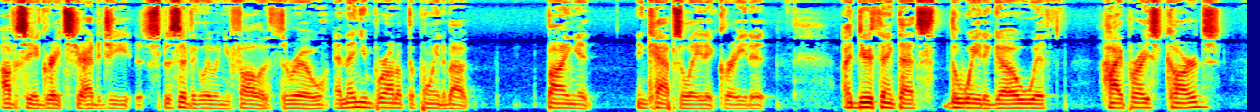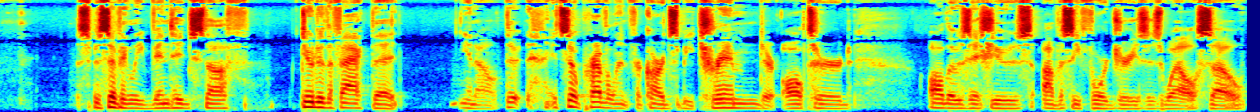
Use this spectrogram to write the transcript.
obviously a great strategy, specifically when you follow through. And then you brought up the point about buying it, encapsulate it, grade it. I do think that's the way to go with high priced cards, specifically vintage stuff, due to the fact that, you know, it's so prevalent for cards to be trimmed or altered, all those issues, obviously forgeries as well. So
